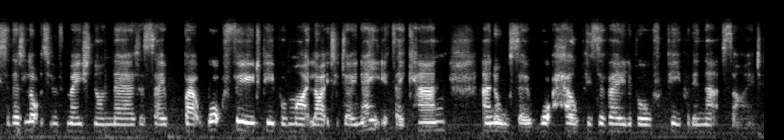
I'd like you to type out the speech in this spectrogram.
So there's lots of information on there, as I say, about what food people might like to donate if they can, and also what help is available for people in that side.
